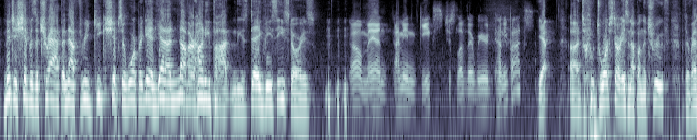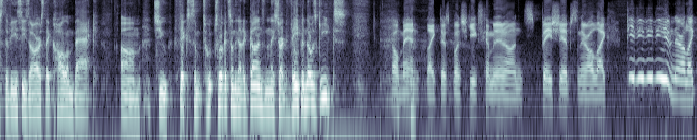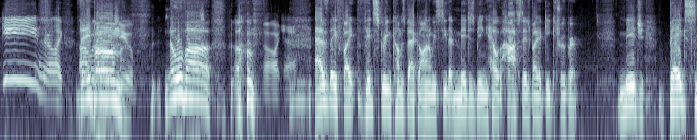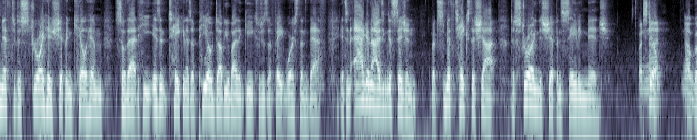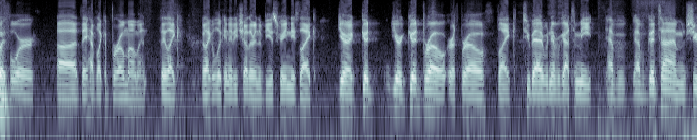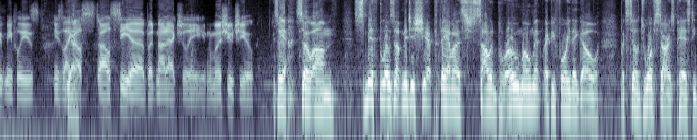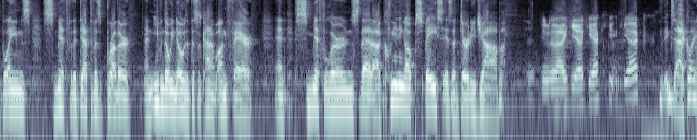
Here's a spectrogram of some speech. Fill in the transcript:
Midge's ship is a trap, and now three geek ships are warping in. Yet another honeypot in these dang VC stories. Oh man, I mean, geeks just love their weird honeypots. Yep. Uh, D- Dwarf Star isn't up on the truth, but the rest of the VCs are, so they call him back um, to fix some, to, to look at something on the guns, and then they start vaping those geeks. Oh man, like there's a bunch of geeks coming in on spaceships, and they're all like, pew pew pew pew, and they're all like, gee, and they're all like, Vape oh, 'em! Nova! Um, Oh yeah. as they fight, the vid screen comes back on, and we see that Midge is being held hostage by a geek trooper. Midge begs Smith to destroy his ship and kill him so that he isn't taken as a POW by the geeks, which is a fate worse than death. It's an agonizing decision, but Smith takes the shot, destroying the ship and saving Midge. But Still. not not Oh, before uh, they have like a bro moment. They like they're like looking at each other in the view screen. And he's like, "You're a good, you're a good bro, Earth bro. Like, too bad we never got to meet. Have a have a good time. Shoot me, please." And he's like, Yeah. "I'll I'll see ya, but not actually. I'm gonna shoot you." So yeah, so um, Smith blows up Midge's ship. They have a solid bro moment right before they go, but still, Dwarf Star is pissed. He blames Smith for the death of his brother, and even though he knows that this is kind of unfair, and Smith learns that uh, cleaning up space is a dirty job. Like, yuck, yuck, yuck, yuck. Exactly.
